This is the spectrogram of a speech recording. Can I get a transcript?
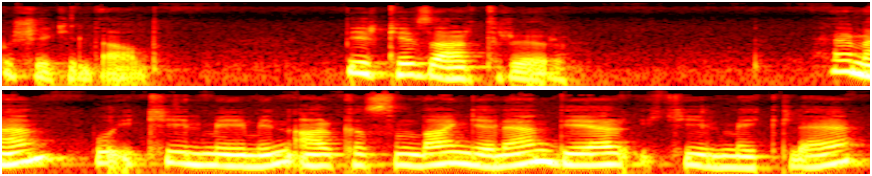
Bu şekilde aldım. Bir kez artırıyorum. Hemen bu iki ilmeğimin arkasından gelen diğer iki ilmekle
